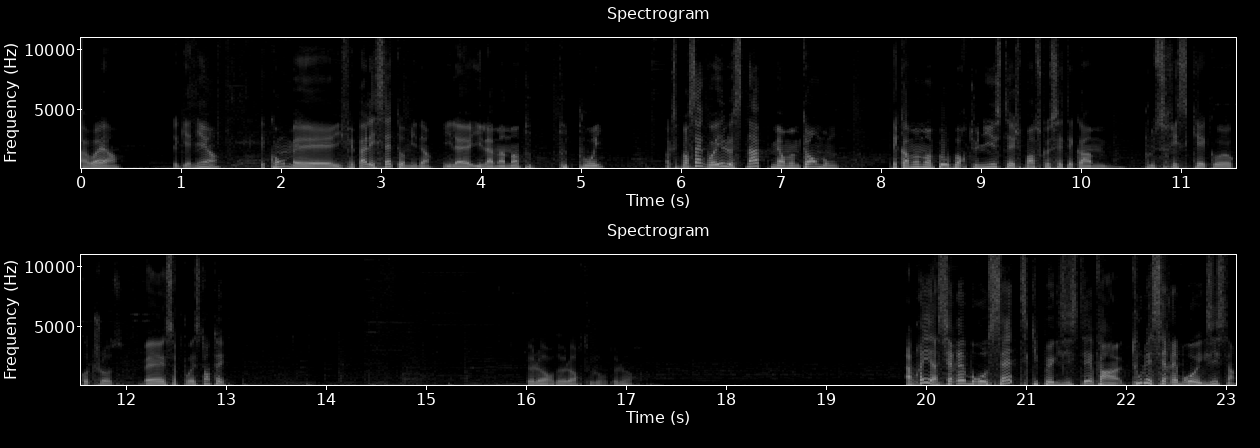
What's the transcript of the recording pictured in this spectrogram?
Bah ouais, hein. j'ai gagné. Hein. C'est con, mais il fait pas les 7 au mid. Il, a, ma main toute, pourrie. Donc c'est pour ça que vous voyez le snap, mais en même temps, bon, c'est quand même un peu opportuniste et je pense que c'était quand même plus risqué qu'autre chose. Mais ça pouvait se tenter. De l'or, de l'or, toujours de l'or. Après, il y a Cerebro 7 qui peut exister. Enfin, tous les Cérébros existent. Hein.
